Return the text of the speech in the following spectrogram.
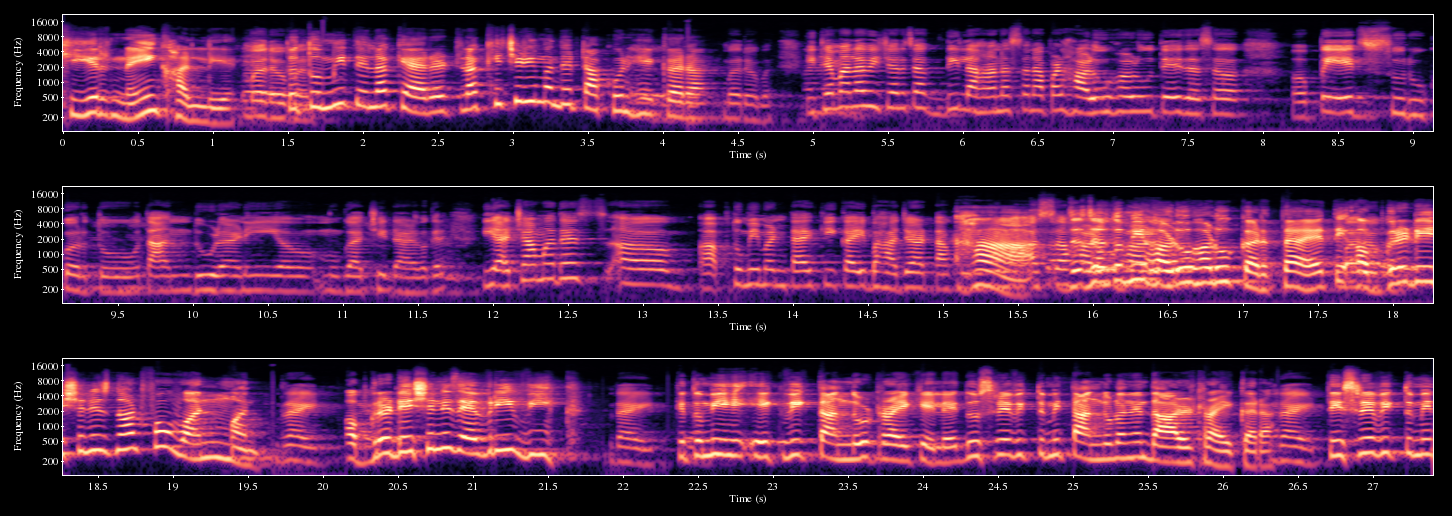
खीर नाही खाल्ली आहे. तर तुम्ही त्याला कॅरेटला खिचडीमध्ये टाकून हे करा. बरोबर. इथे मला विचारायचं अगदी लहान असताना आपण हळूहळू ते जसं पेज सुरू करतो तांदूळ आणि मुगाची डाळ वगैरे याच्यामध्येच तुम्ही म्हणताय की काही भाज्या टाकून हा जर तुम्ही हळूहळू करताय ते. Upgradation is not for one month right upgradation is every week right की तुम्ही एक वीक तांदूळ ट्राय केले दुसरे वीक तुम्ही तांदूळ आणि डाळ ट्राय करा. Right. तिसरे वीक तुम्ही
